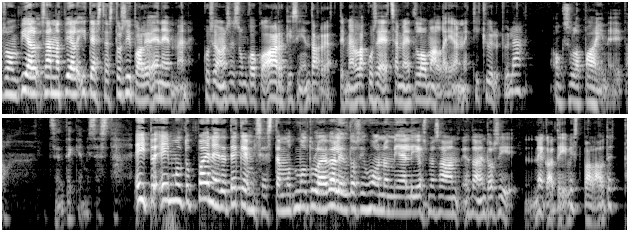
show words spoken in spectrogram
se on vielä, sä annat vielä itsestäsi tosi paljon enemmän, kun se on se sun koko arki siinä tarjottimella, kuin se, että sä menet lomalle jonnekin kylpylään. Onko sulla paineita sen tekemisestä? Ei, ei mulla tule paineita tekemisestä, mutta mulla tulee välillä tosi huono mieli, jos mä saan jotain tosi negatiivista palautetta.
